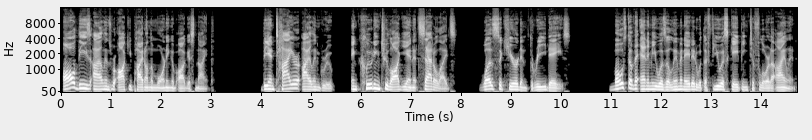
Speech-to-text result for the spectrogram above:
All these islands were occupied on the morning of August 9th. The entire island group, including Tulagi and its satellites, was secured in three days. Most of the enemy was eliminated with a few escaping to Florida Island,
